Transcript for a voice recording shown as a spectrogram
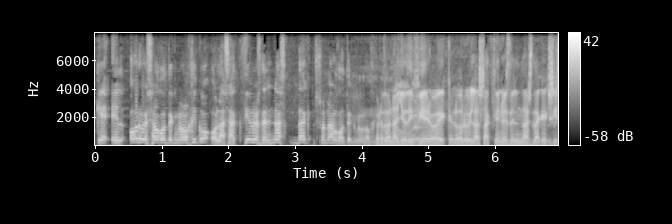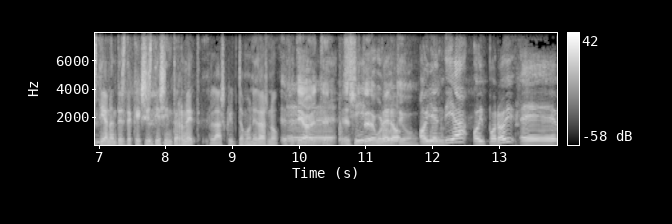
que el oro es algo tecnológico o las acciones del Nasdaq son algo tecnológico. Perdona, yo difiero, ¿eh? que el oro y las acciones del Nasdaq existían antes de que existiese Internet. Las criptomonedas no. Efectivamente, Eh, sí, estoy de pero contigo. hoy en día, hoy por hoy, eh,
